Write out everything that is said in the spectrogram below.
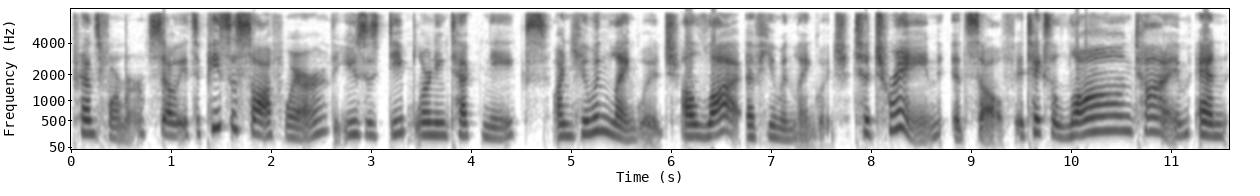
Transformer. So it's a piece of software that uses deep learning techniques on human language, a lot of human language, to train itself. It takes a long time and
